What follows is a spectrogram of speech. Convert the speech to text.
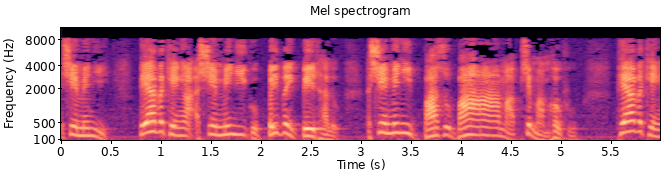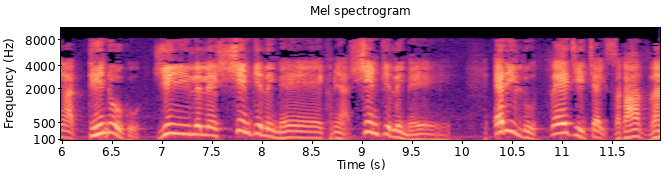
အရှင်မင်းကြီးဘုရားသခင်ကအရှင်မင်းကြီးကိုပိတ်သိမ့်ပေးထားလို့အရှင်မင်းကြီးဘာဆိုဘာမှဖြစ်မှာမဟုတ်ဘူးဘုရားသခင်ကဒင်းတို့ကိုရေးရေးလဲလဲရှင်းပြစ်လိုက်မယ်ခမရှင်းပြစ်လိုက်မယ်အဲ့ဒီလိုသဲကြေကြိုက်စကားသံ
